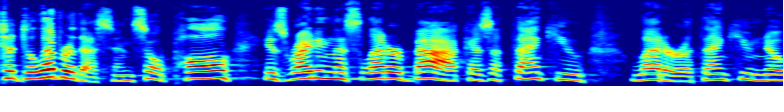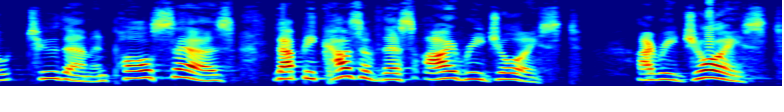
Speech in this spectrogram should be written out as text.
to deliver this. And so Paul is writing this letter back as a thank you letter, a thank you note to them. And Paul says that because of this, I rejoiced. I rejoiced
